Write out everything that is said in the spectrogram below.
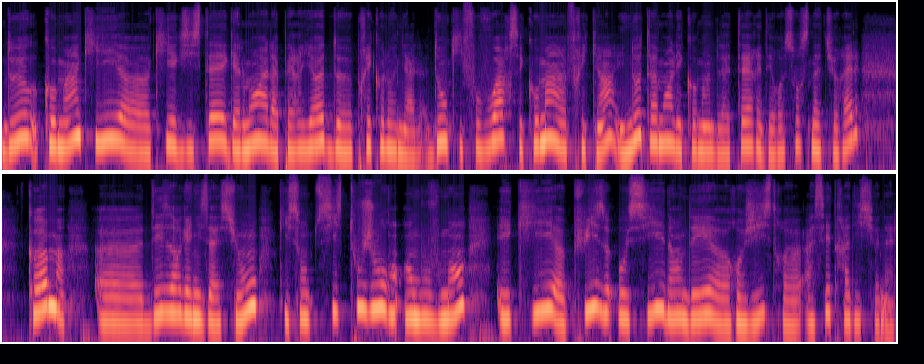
de communs qui, euh, qui existaient également à la période précoloniale. Donc il faut voir ces communs africains, et notamment les communs de la terre et des ressources naturelles, comme des organisations qui sont toujours en mouvement et qui puisent aussi dans des registres assez traditionnels.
